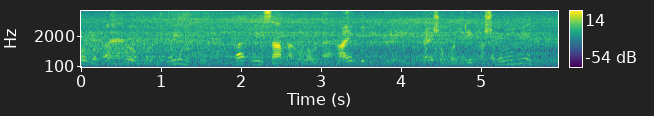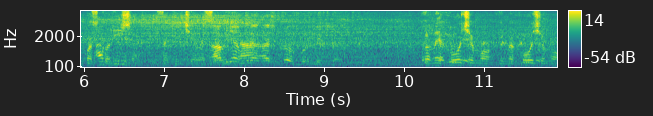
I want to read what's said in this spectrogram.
головне, саме головне, що потрібно, щоб поскоріше закінчилася війна. І ми хочемо, і ми хочемо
